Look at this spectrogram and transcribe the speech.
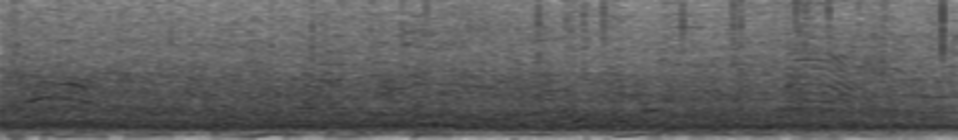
continuing to work, trying to push them, looks good. Looking out.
